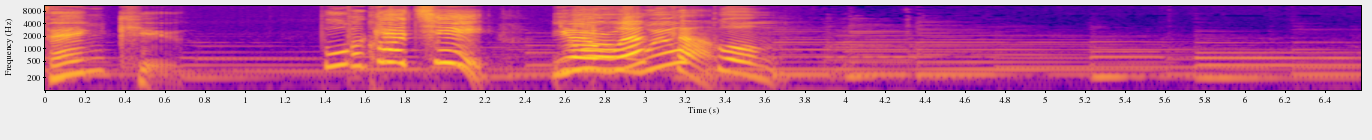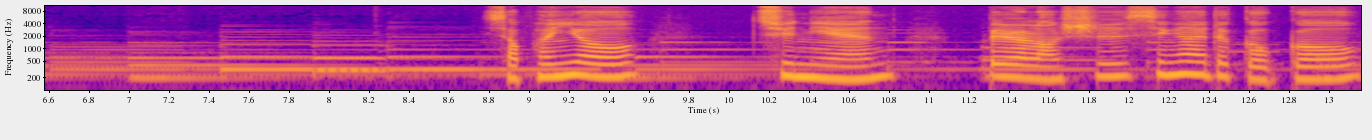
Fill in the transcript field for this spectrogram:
，Thank you. 不客气，You're welcome. 小朋友，去年 贝尔老师心爱的狗狗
